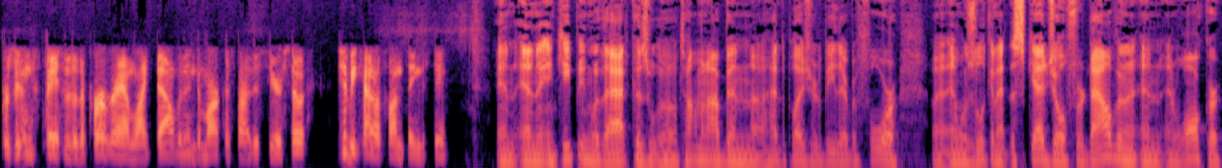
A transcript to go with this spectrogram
presumed faces of the program, like Dalvin and Demarcus are this year. So it should be kind of a fun thing to see. And and in keeping with that, because uh, Tom and I have been uh, had the pleasure to be there before, uh, and was looking at the schedule for Dalvin and, and Walker.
